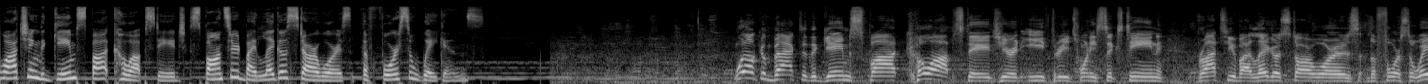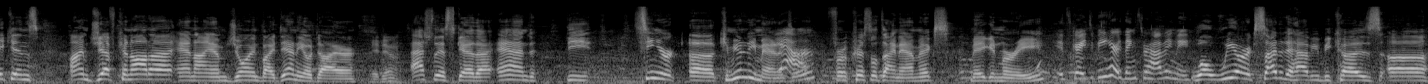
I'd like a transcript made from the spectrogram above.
watching the GameSpot co op stage, sponsored by LEGO Star Wars The Force Awakens. Welcome back to the GameSpot co-op stage here at E3 2016, brought to you by LEGO Star Wars The Force Awakens. I'm Jeff Cannata, and I am joined by Danny O'Dwyer, How you doing? Ashley Esqueda, and the senior uh, community manager Yeah. for Crystal Dynamics, Meagan Marie. It's great to be here. Thanks for having me. Well, we are excited to have you because uh,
